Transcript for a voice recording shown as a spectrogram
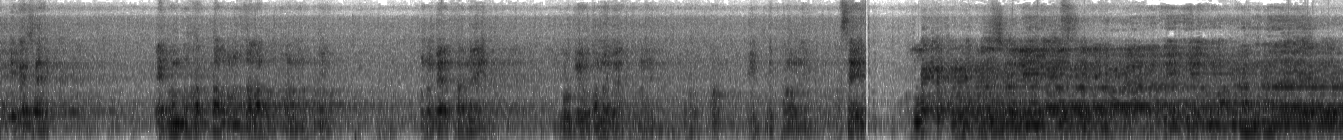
ঠিক আছে এখন তো হাত পা কোনো জ্বালা করতে নেই কোনো ব্যথা নেই বুকেও কোনো ব্যথা নেই পেট ব্যথাও নেই আছে اللهم صل وسلم على نبينا محمد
